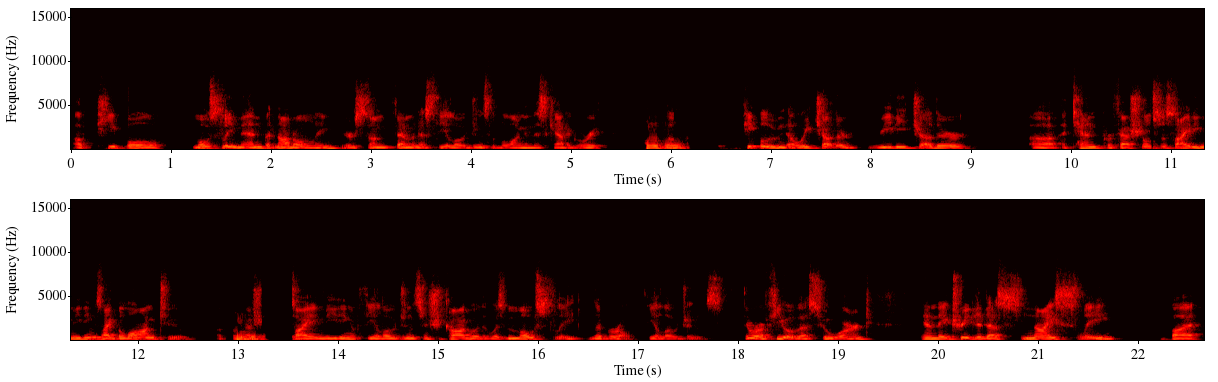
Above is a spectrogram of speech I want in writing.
of people, mostly men, but not only. There's some feminist theologians that belong in this category. Mhm. people who know each other, read each other, uh, attend professional society meetings. I belong to a professional society meeting of theologians in Chicago that was mostly liberal theologians. There were a few of us who weren't, and they treated us nicely, but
